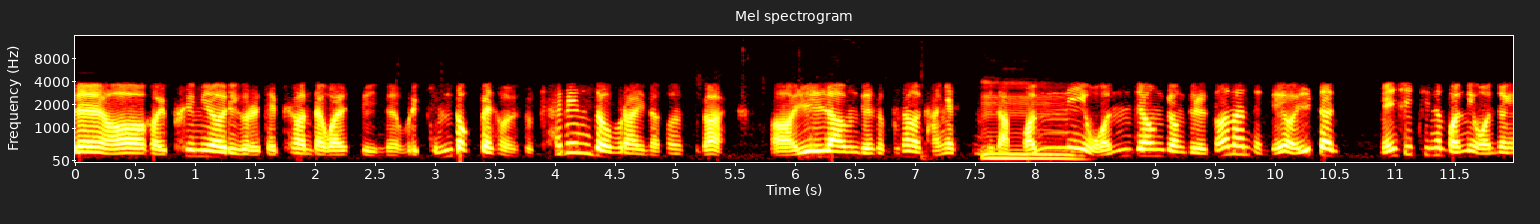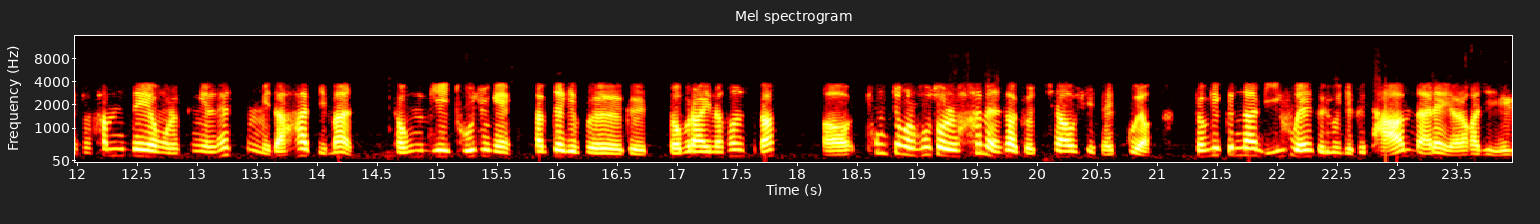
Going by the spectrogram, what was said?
네, 어, 거의 프리미어리그를 대표한다고 할 수 있는 우리 김덕배 선수, 케빈 더브라이너 선수가 어, 1라운드에서 부상을 당했습니다. 음. 번니 원정 경기를 떠났는데요. 일단 맨시티는 번니 원정에서 3대 0으로 승리를 했습니다. 하지만 경기 도중에 갑자기 그, 그 더브라이너 선수가 어, 통증을 호소를 하면서 교체 아웃이 됐고요. 경기 끝난 이후에 그리고 이제 그 다음 날에 여러 가지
